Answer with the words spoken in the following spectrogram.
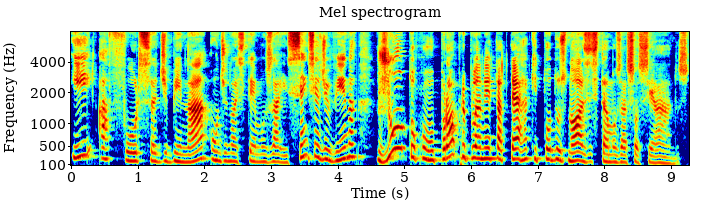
e a força de Binah, onde nós temos a essência divina, junto com o próprio planeta Terra que todos nós estamos associados.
